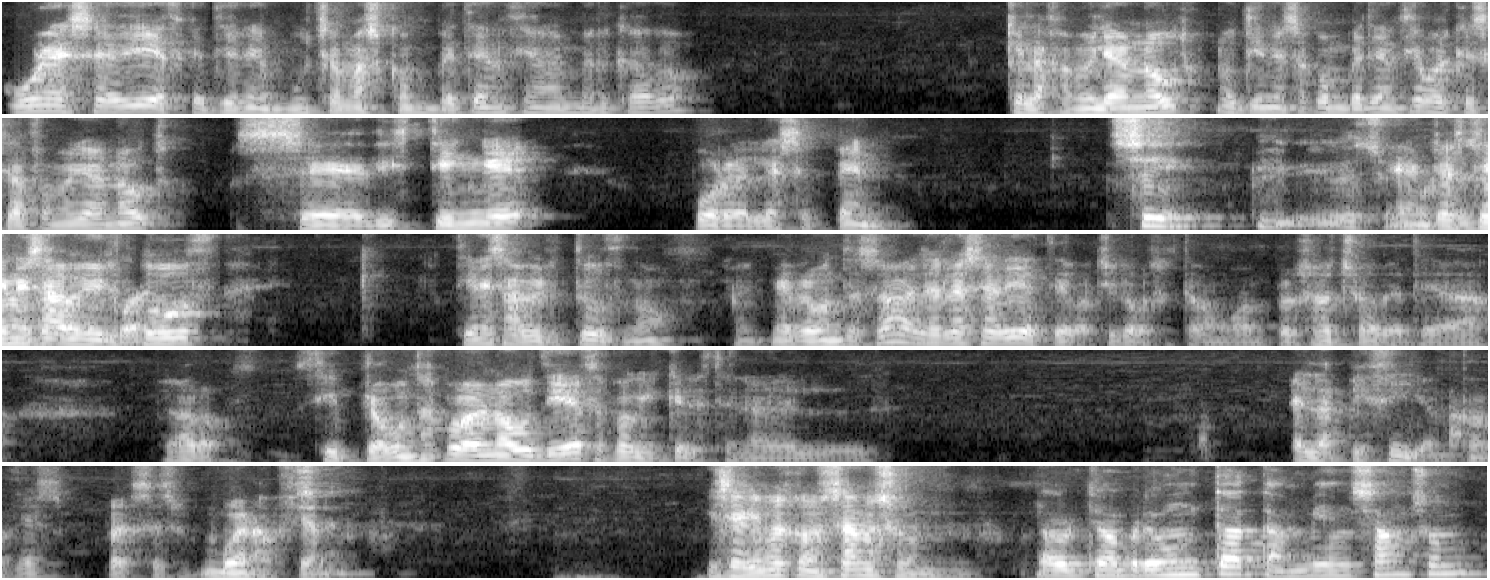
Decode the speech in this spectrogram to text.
un S10 que tiene mucha más competencia en el mercado, que la familia Note no tiene esa competencia porque es que la familia Note se distingue por el S Pen. Sí. eso, Entonces tiene esa puedo después. Tiene esa virtud, ¿no? Me preguntas, ah, ¿es el S10? Te digo, chico, pues está un OnePlus 8, vete a... Claro, si preguntas por el Note 10 es porque quieres tener el, el lapicillo, entonces, pues es buena opción. Y seguimos con Samsung. La última pregunta, también Samsung.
